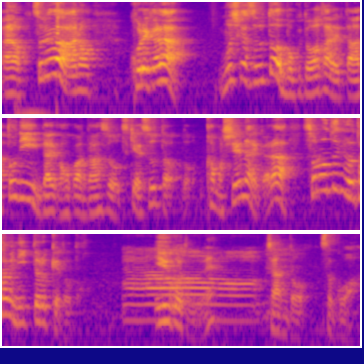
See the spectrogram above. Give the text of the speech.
あのそれはあのこれからもしかすると僕と別れた後に誰か他の男性とお付き合いするかもしれないからその時のために言っとるけどとあいうことでね。ちゃんとそこは。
